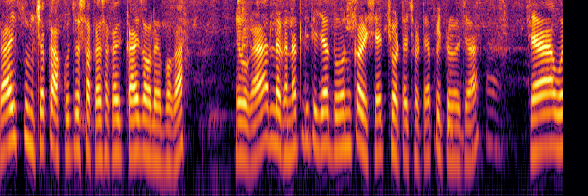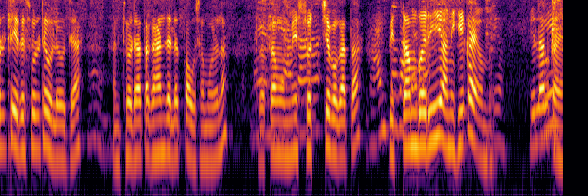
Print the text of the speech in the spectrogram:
गाय तुमच्या काकूचं सकाळ सकाळी काय झालं आहे बघा. हे बघा लग्नातली त्याच्या दोन कळश्या आहेत छोट्या छोट्या पितळच्या. त्यावर टेरेसवर ठेवल्या होत्या. आणि थोड्या आता घाण झाल्यात पावसामुळे ना. तर आता मम्मी स्वच्छ बघा आता. पितांबरी आणि हे काय मम्मी? हे लाल काय?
